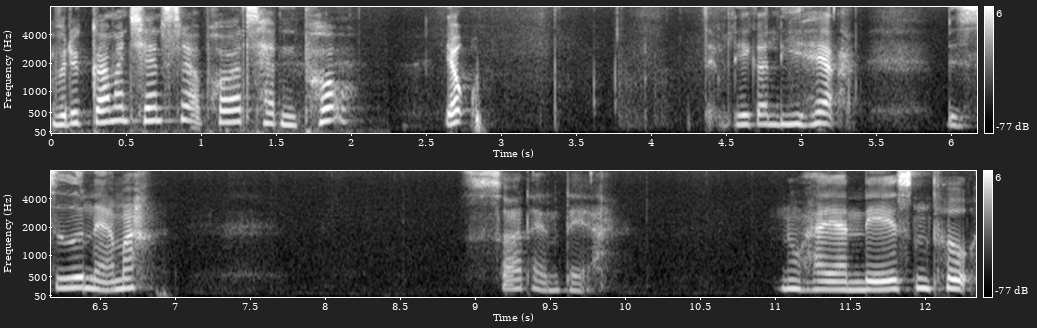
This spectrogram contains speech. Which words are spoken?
Vil du ikke gøre mig en tjeneste og prøve at tage den på? Jo. Den ligger lige her ved siden af mig. Sådan der. Nu har jeg næsen på.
